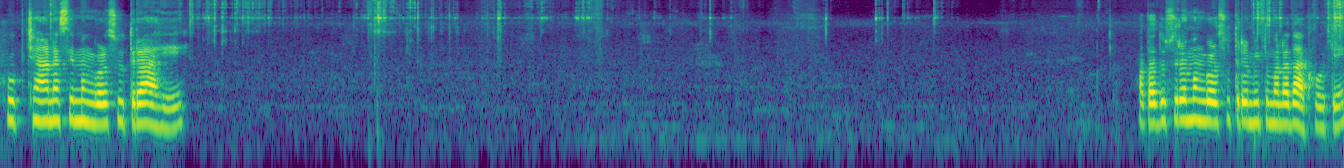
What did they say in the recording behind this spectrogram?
खूप छान असे मंगळसूत्र आहे. आता दुसरं मंगळसूत्र मी तुम्हाला दाखवते.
